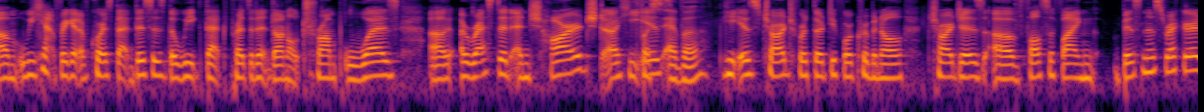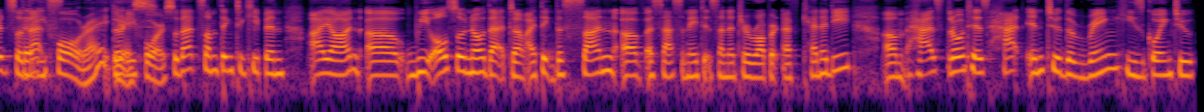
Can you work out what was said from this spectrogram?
Um, we can't forget, of course, that this is the week that President Donald Trump was uh, arrested and charged. Uh, he First is ever. He is charged for 34 criminal charges of falsifying business records. So 34, that's right? 34. Yes. So that's something to keep an eye on. Uh, we also know that um, I think the son of assassinated Senator Robert F. Kennedy um, has thrown his hat into the ring. He's going to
